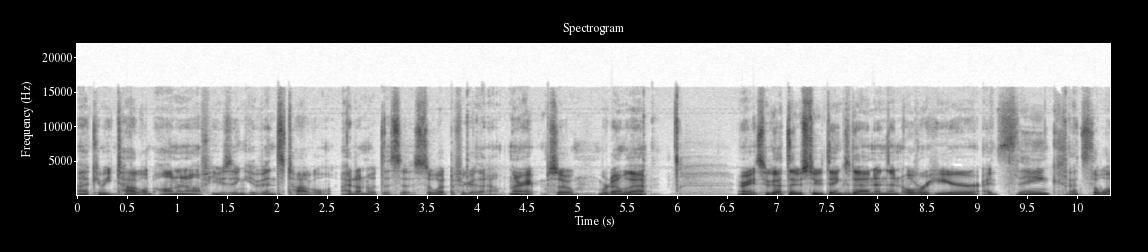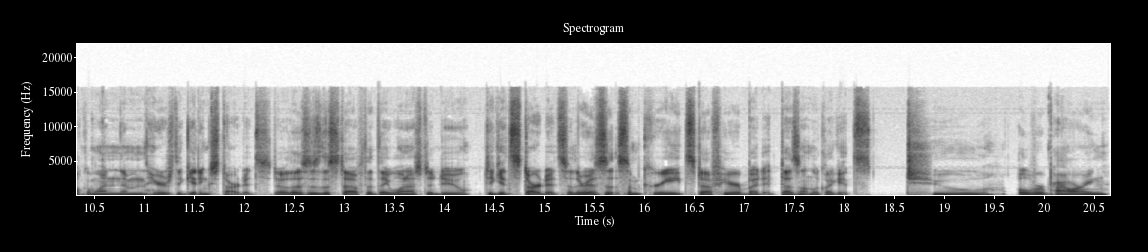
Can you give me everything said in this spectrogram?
uh, can be toggled on and off using events toggle. I don't know what this is, so what to figure that out. All right, so we're done with that. All right, so we got those two things done. And then over here, I think that's the welcome one. And then here's the getting started. So this is the stuff that they want us to do to get started. So there is some create stuff here, but it doesn't look like it's too overpowering.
